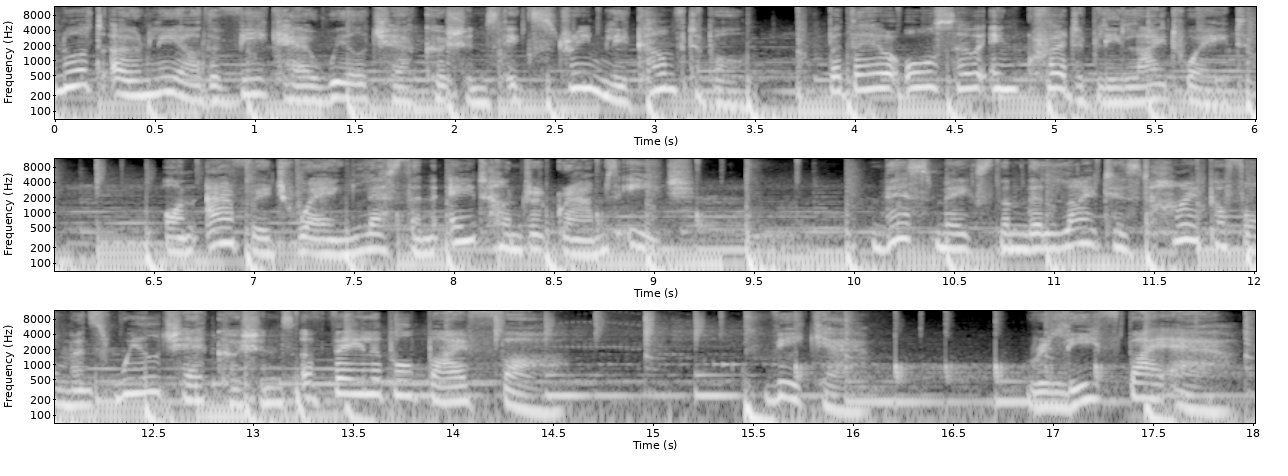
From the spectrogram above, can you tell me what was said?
Not only are the VCare wheelchair cushions extremely comfortable, but they are also incredibly lightweight, on average weighing less than 800 grams each. This makes them the lightest high-performance wheelchair cushions available by far. VCare. Relief by air.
